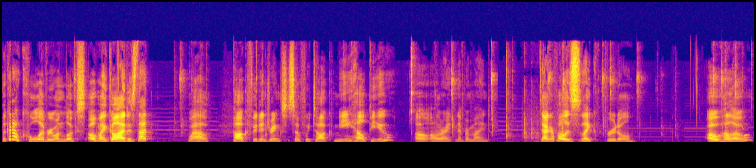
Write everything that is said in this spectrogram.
Look at how cool everyone looks. Oh my god, is that... Wow. Talk, food, and drinks. So if we talk, me, help you? Oh, alright, never mind. Daggerfall is, like, brutal. Oh, hello?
